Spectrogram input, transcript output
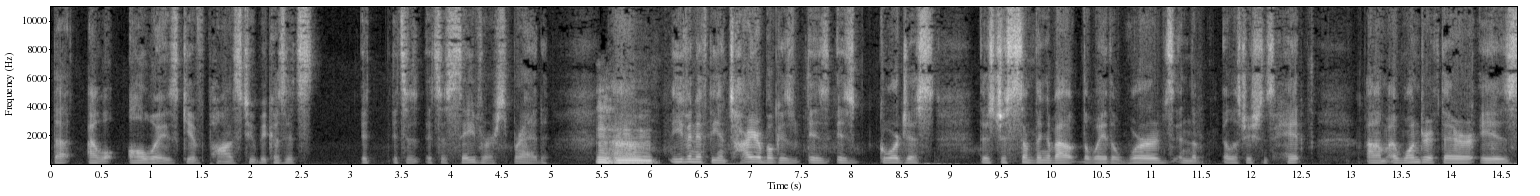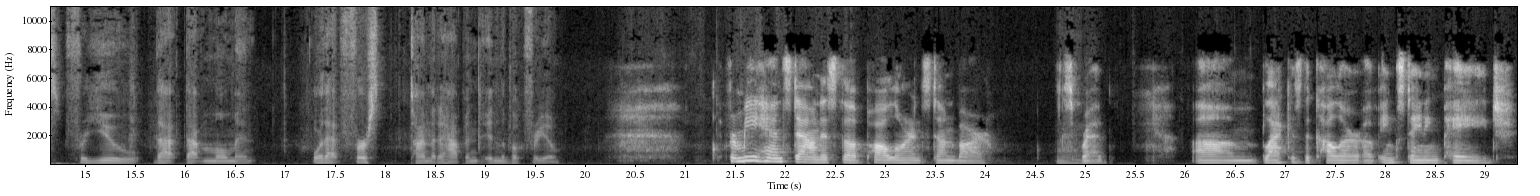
that I will always give pause to because it's it it's a it's a savor spread. Mm-hmm. Um, even if the entire book is is is gorgeous, there's just something about the way the words and the illustrations hit. Um, I wonder if there is for you that that moment or that first time that it happened in the book for you. For me, hands down, it's the Paul Laurence Dunbar mm. spread. Um, black is the color of ink staining page.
